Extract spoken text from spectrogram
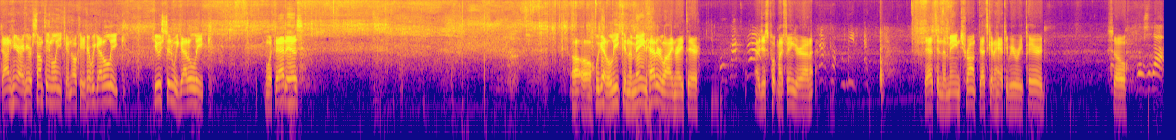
Down here, I hear something leaking. Okay, here we got a leak. Houston, we got a leak. And what that is, uh-oh, we got a leak in the main header line right there. I just put my finger on it. That's in the main trunk. That's going to have to be repaired. So, at?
